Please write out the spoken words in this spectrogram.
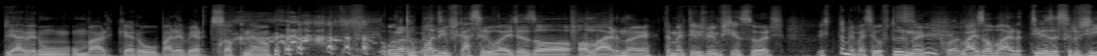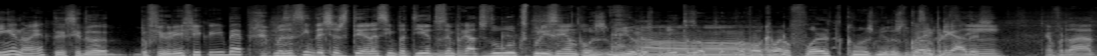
Podia haver um, um bar que era o bar aberto, só que não. Onde tu podes ir buscar cervejas ao, ao bar, não é? Também tem os mesmos sensores. Isto também vai ser o futuro, não é? Vais ao bar, tiras a cervejinha, não é? Assim do, do frigorífico e bebes. Mas assim deixas de ter a simpatia dos empregados do Lux, por exemplo. com as miúdas bonitas, ou, ou vão acabar o flirt com as miúdas do Com as bar. empregadas. Sim, é verdade.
